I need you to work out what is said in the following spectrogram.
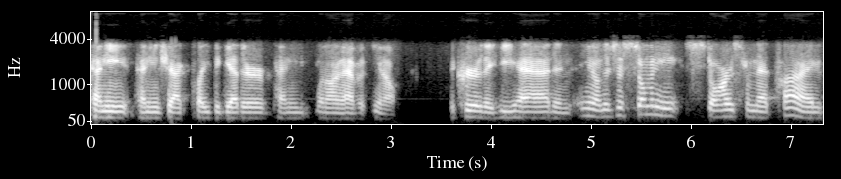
Penny Penny and Shaq played together Penny went on to have you know the career that he had and you know there's just so many stars from that time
